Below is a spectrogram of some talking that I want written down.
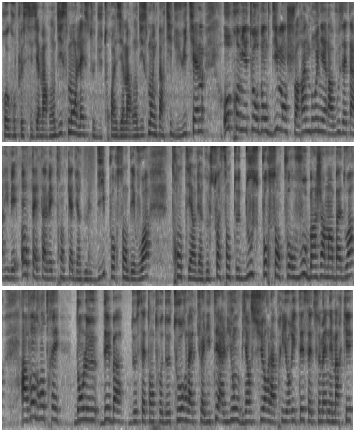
regroupe le sixième arrondissement, l'est du troisième arrondissement, une partie du huitième. Au premier tour, donc dimanche soir, Anne Bruniera, vous êtes arrivée en tête avec 34,10% des voix, 31,72% pour vous, Benjamin Badoir. Avant de rentrer dans le débat de cet entre-deux tours. L'actualité à Lyon, bien sûr, la priorité cette semaine est marquée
